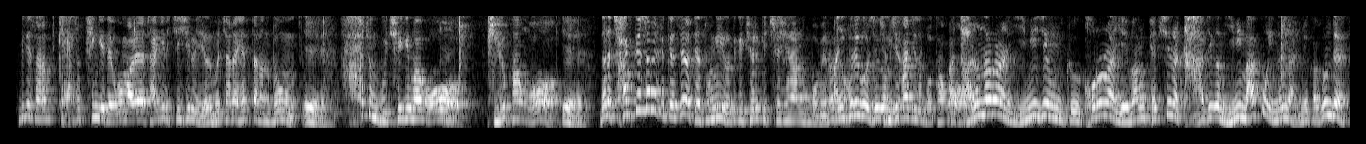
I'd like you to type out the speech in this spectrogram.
밑에 사람 계속 핑계 대고 말이야 자기는 지시를 여러 차례 했다는 둥 예. 아주 무책임하고 비겁하고 예. 나는 창피스러워 죽겠어요 대통령이 어떻게 저렇게 처신하는 거 보면은 아니, 그리고 지금- 정직하지도 못하고 아, 다른 나라는 이미 지금 그 코로나 예방 백신을 다 지금 이미 맞고 있는 거 아닙니까? 근데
